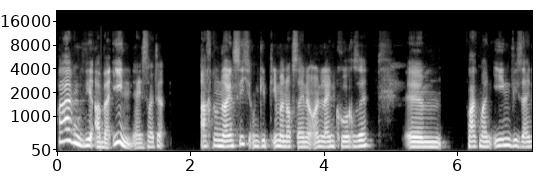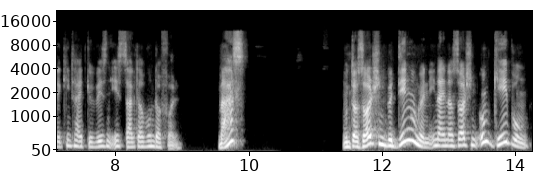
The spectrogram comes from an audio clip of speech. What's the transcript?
Fragen wir aber ihn, er ist heute 98 und gibt immer noch seine Online-Kurse. Ähm, fragt man ihn, wie seine Kindheit gewesen ist, sagt er wundervoll. Was? Unter solchen Bedingungen, in einer solchen Umgebung,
